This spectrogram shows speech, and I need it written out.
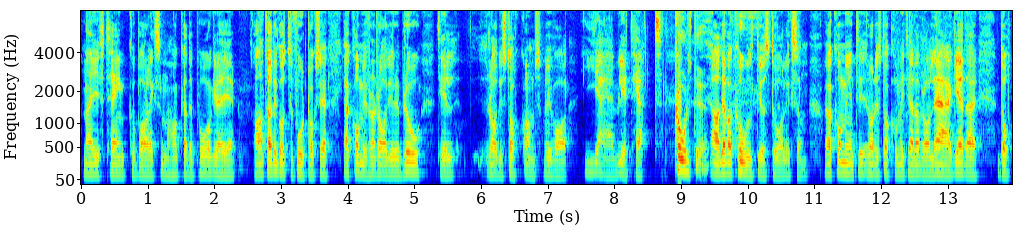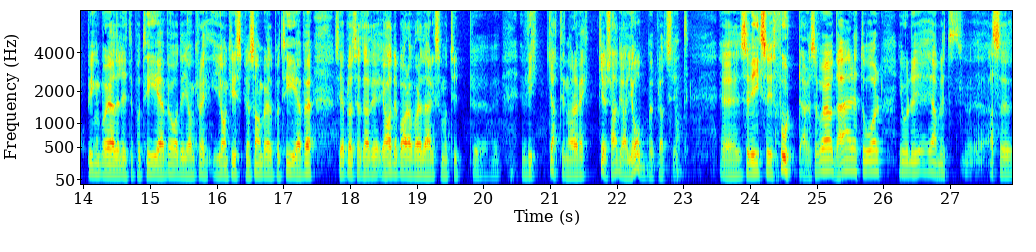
naivt tänk och bara liksom hakade på grejer. Och allt hade gått så fort också. Jag kom ju från Radio Örebro till Radio Stockholm som ju var jävligt hett. Coolt ju. Ja, det var coolt just då liksom. Och jag kom in till Radio Stockholm i ett jävla bra läge där Dopping började lite på tv och det Jan, Jan Crispensson började på tv. Så jag plötsligt hade, jag hade bara varit där liksom och typ eh, vickat i några veckor så hade jag jobb plötsligt. Eh, så det gick så fort där. Så var jag där ett år, gjorde jävligt, eh, alltså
